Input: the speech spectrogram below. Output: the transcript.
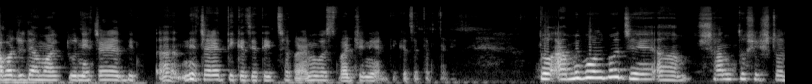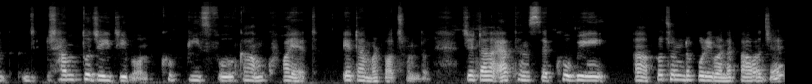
আবার যদি আমার একটু নেচারের নেচারের দিকে যেতে ইচ্ছা করে আমি ওয়েস্ট ভার্জিনিয়ার দিকে যেতে পারি। তো আমি বলব যে শান্ত জি শান্ত যেই জীবন খুব পিসফুল, কাম, কোয়েট এটা আমার পছন্দ। যেটা অ্যাথেন্সে খুবই প্রচণ্ড পরিমাণে পাওয়া যায়।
